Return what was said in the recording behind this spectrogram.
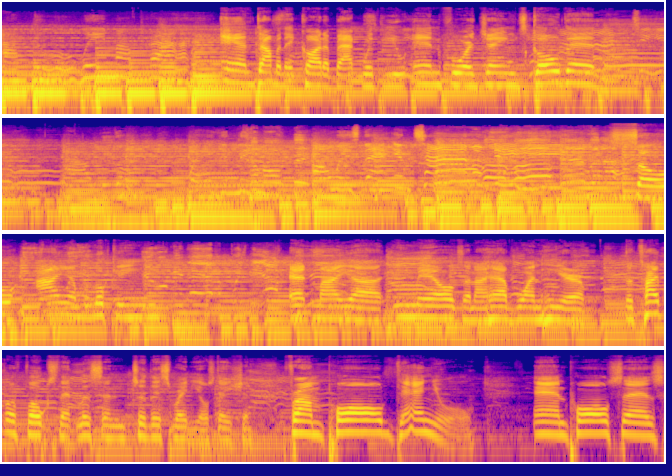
I threw away my pride And Dominic Carter back with you in for James Golden. So I am looking at my uh, emails, and I have one here. The type of folks that listen to this radio station from Paul Daniel. And Paul says,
